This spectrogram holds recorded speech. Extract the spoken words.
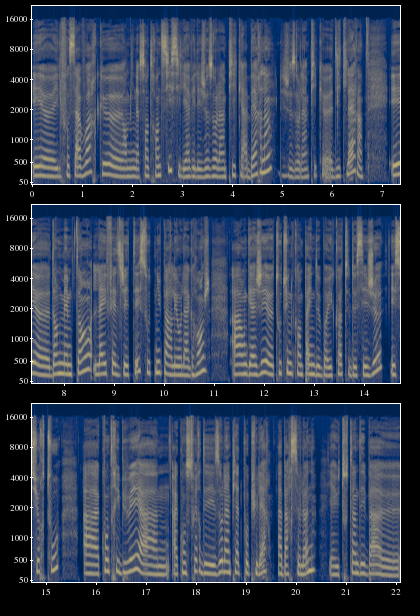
Et euh, il faut savoir que en 1936, il y avait les Jeux olympiques à Berlin, les Jeux olympiques d'Hitler. Et dans le même temps, la FSGT, soutenue par Léo Lagrange, a engagé toute une campagne de boycott de ces Jeux et surtout a contribué à, construire des Olympiades populaires à Barcelone. Il y a eu tout un débat euh,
